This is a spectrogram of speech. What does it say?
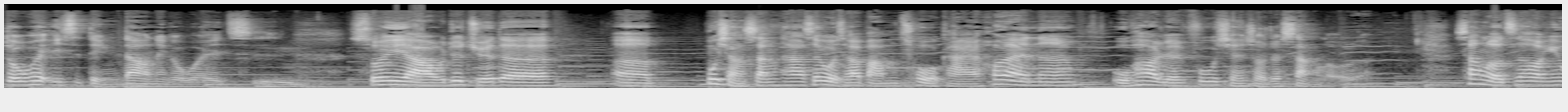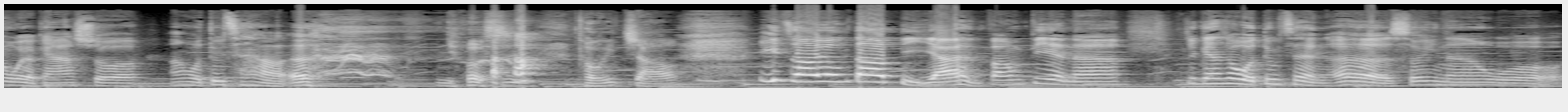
都会一直顶到那个位置。嗯，所以啊，我就觉得呃不想伤他，所以我才要把他们错开。后来呢，五号人夫选手就上楼了。上楼之后，因为我有跟他说啊，我肚子好饿，又是同一招，一招用到底呀，啊，很方便啊。就跟他说我肚子很饿，所以呢，我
